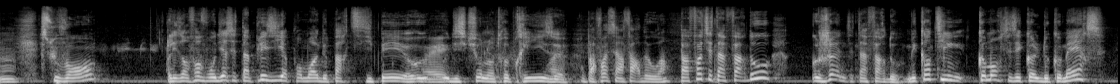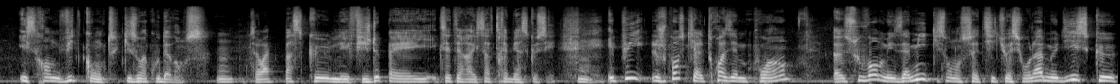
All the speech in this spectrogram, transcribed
Hum. Souvent, les enfants vont dire c'est un plaisir pour moi de participer euh, aux, discussions de l'entreprise. Parfois c'est un fardeau. Hein. Parfois c'est un fardeau. Jeune, c'est un fardeau. Mais quand ils commencent les écoles de commerce, ils se rendent vite compte qu'ils ont un coup d'avance. Hum, c'est vrai. Parce que les fiches de paye, etc., ils savent très bien ce que c'est. Hum. Et puis, je pense qu'il y a le troisième point. Euh, souvent, mes amis qui sont dans cette situation-là me disent que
